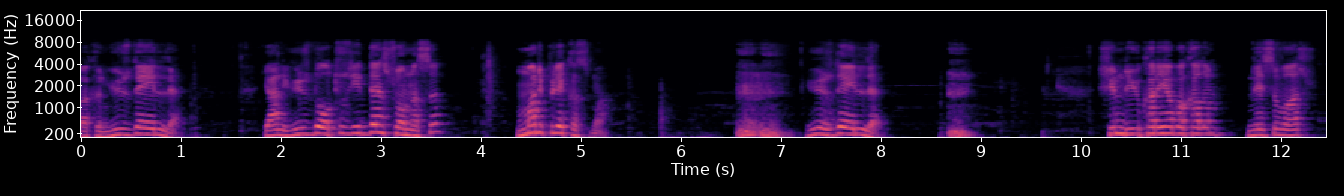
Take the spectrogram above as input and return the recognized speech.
Bakın yüzde 50. Yani yüzde 37'den sonrası manipüle kısmı. Yüzde 50. Şimdi yukarıya bakalım. Nesi var?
